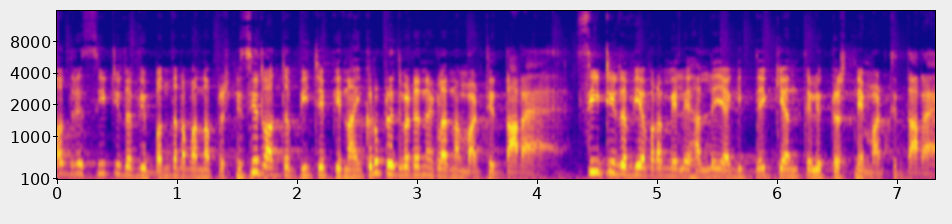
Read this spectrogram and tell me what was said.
ಆದ್ರೆ ಸಿಟಿ ರವಿ ಬಂಧನವನ್ನ ಪ್ರಶ್ನಿಸಿ ರಾಜ್ಯ ಬಿಜೆಪಿ ನಾಯಕರು ಪ್ರತಿಭಟನೆಗಳನ್ನ ಮಾಡ್ತಿದ್ದಾರೆ. ಸಿಟಿ ರವಿ ಅವರ ಮೇಲೆ ಹಲ್ಲೆಯಾಗಿದ್ದೇಕೆ ಅಂತೇಳಿ ಪ್ರಶ್ನೆ ಮಾಡ್ತಿದ್ದಾರೆ.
